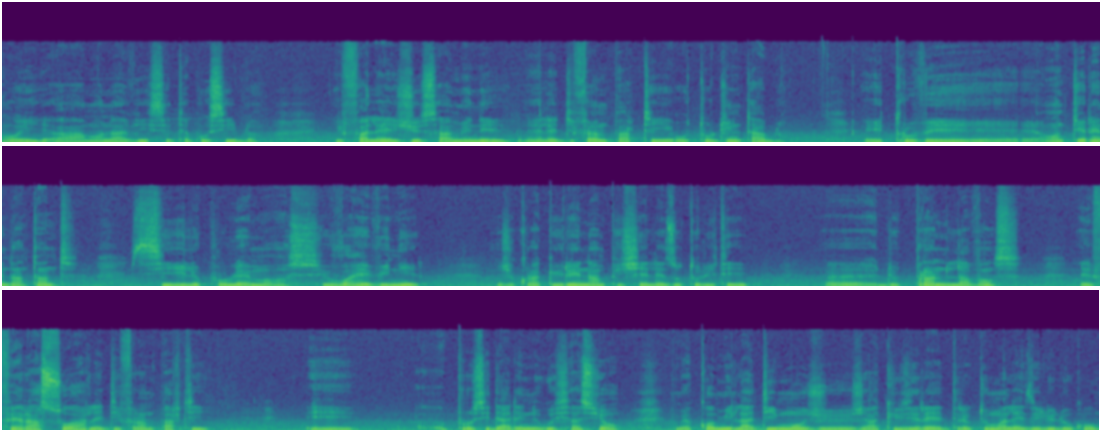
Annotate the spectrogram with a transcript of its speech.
Oui, à mon avis, c'était possible. Il fallait juste amener les différentes parties autour d'une table et trouver un terrain d'entente. Si le problème se voyait venir, je crois que rien n'empêchait les autorités euh, de prendre l'avance et faire asseoir les différentes parties et euh, procéder à des négociations. Mais comme il a dit, moi j'accuserais directement les élus locaux.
